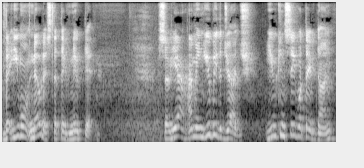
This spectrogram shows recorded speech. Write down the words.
that you won't notice that they've nuked it. So, yeah, I mean, you be the judge. You can see what they've done.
